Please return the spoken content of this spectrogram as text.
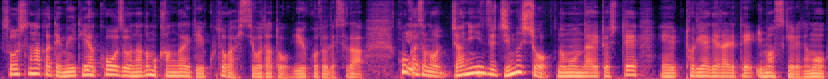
そうした中でメディア構造なども考えていくことが必要だということですが、今回そのジャニーズ事務所の問題として、えー、取り上げられていますけれども、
